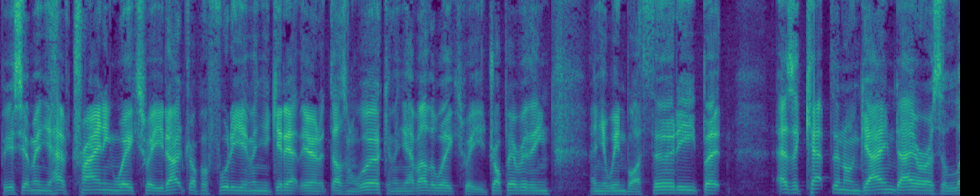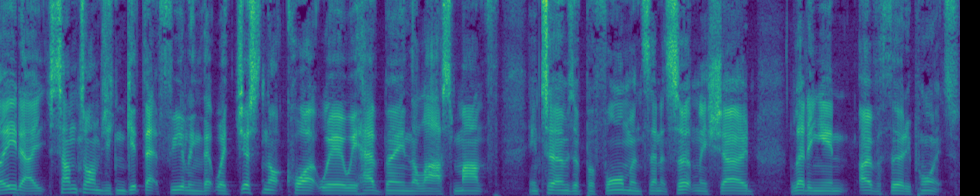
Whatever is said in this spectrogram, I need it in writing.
Because I mean, you have training weeks where you don't drop a footy, and then you get out there and it doesn't work, and then you have other weeks where you drop everything and you win by thirty. But as a captain on game day or as a leader, sometimes you can get that feeling that we're just not quite where we have been the last month in terms of performance, and it certainly showed letting in over thirty points.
